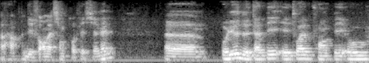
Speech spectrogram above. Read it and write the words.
des formations professionnelles, au lieu de taper étoile.po,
